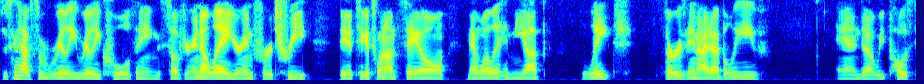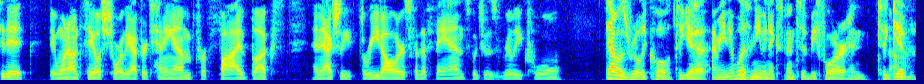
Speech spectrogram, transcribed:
just going to have some really, really cool things. So if you're in LA, you're in for a treat. The tickets went on sale. Manuela hit me up late Thursday night, I believe, and uh, we posted it. They went on sale shortly after 10 a.m. for five bucks, and actually three dollars for the fans, which was really cool. That was really cool to get it. I mean, it wasn't even expensive before, and to give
